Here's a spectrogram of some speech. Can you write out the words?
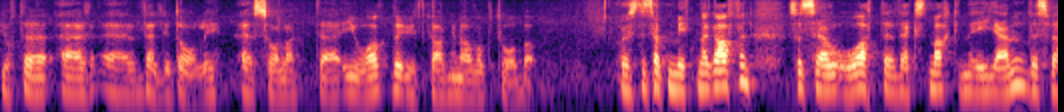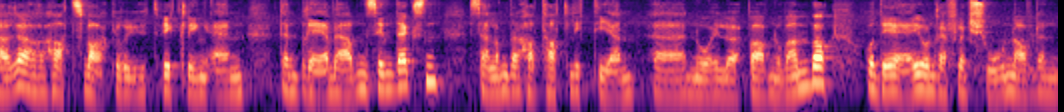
gjort det er, er veldig dårlig eh, så langt eh, i år, ved utgangen av oktober. Og hvis du ser på midten av grafen, så ser du òg at eh, vekstmarkedene igjen dessverre har hatt svakere utvikling enn den brede verdensindeksen, selv om det har tatt litt igjen eh, nå i løpet av november. Og det er jo en refleksjon av den,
